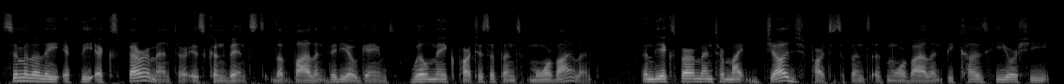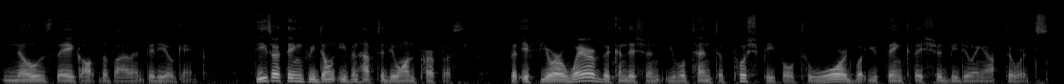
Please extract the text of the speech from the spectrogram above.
Similarly, if the experimenter is convinced that violent video games will make participants more violent, then the experimenter might judge participants as more violent because he or she knows they got the violent video game. These are things we don't even have to do on purpose. But if you're aware of the condition, you will tend to push people toward what you think they should be doing afterwards.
